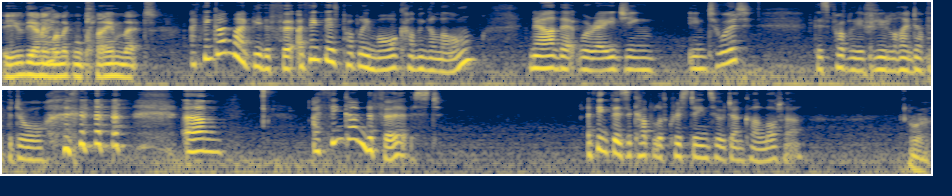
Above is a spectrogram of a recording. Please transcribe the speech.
Are you the only I- one that can claim that? I think I might be the first. I think there's probably more coming along now that we're aging into it. There's probably a few lined up at the door. um, I think I'm the first. I think there's a couple of Christines who have done Carlotta, Right.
